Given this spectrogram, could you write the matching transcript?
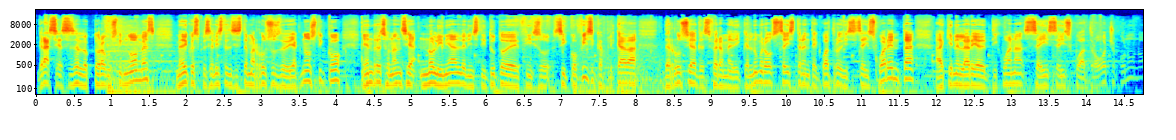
Gracias, es el doctor Agustín Gómez, médico especialista en sistemas rusos de diagnóstico en resonancia no lineal del Instituto de Psicofísica Aplicada de Rusia de Esfera Médica. El número 634-1640, aquí en el área de Tijuana 6648 con 1.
